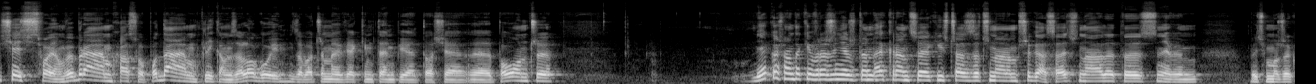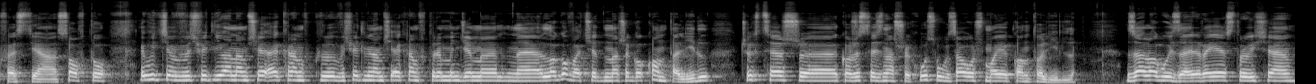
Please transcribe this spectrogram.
Sieć swoją wybrałem, hasło podałem, klikam zaloguj, zobaczymy w jakim tempie to się połączy. Jakoś mam takie wrażenie, że ten ekran co jakiś czas zaczyna nam przygasać, no ale to jest, nie wiem, być może kwestia softu. Jak widzicie, wyświetliła nam się ekran, wyświetlił nam się ekran, w którym będziemy e, logować się do naszego konta Lidl. Czy chcesz e, korzystać z naszych usług? Załóż moje konto Lidl. Zaloguj, zarejestruj się.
